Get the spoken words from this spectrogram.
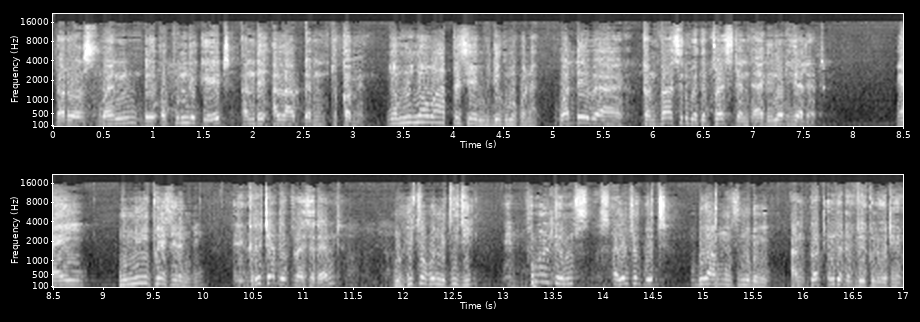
That was when they opened the gate and they allowed them to come in. ñoom lu ñoo wax président bi dégguma ko nag What they were conversing with the president, I did not hear that. gaa yi mu nuyu président bi He greeted the president, mu xëccoo ko ni tuuti he pulled him a little bit mu duggaa moom si moto and got into the vehicle with him.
